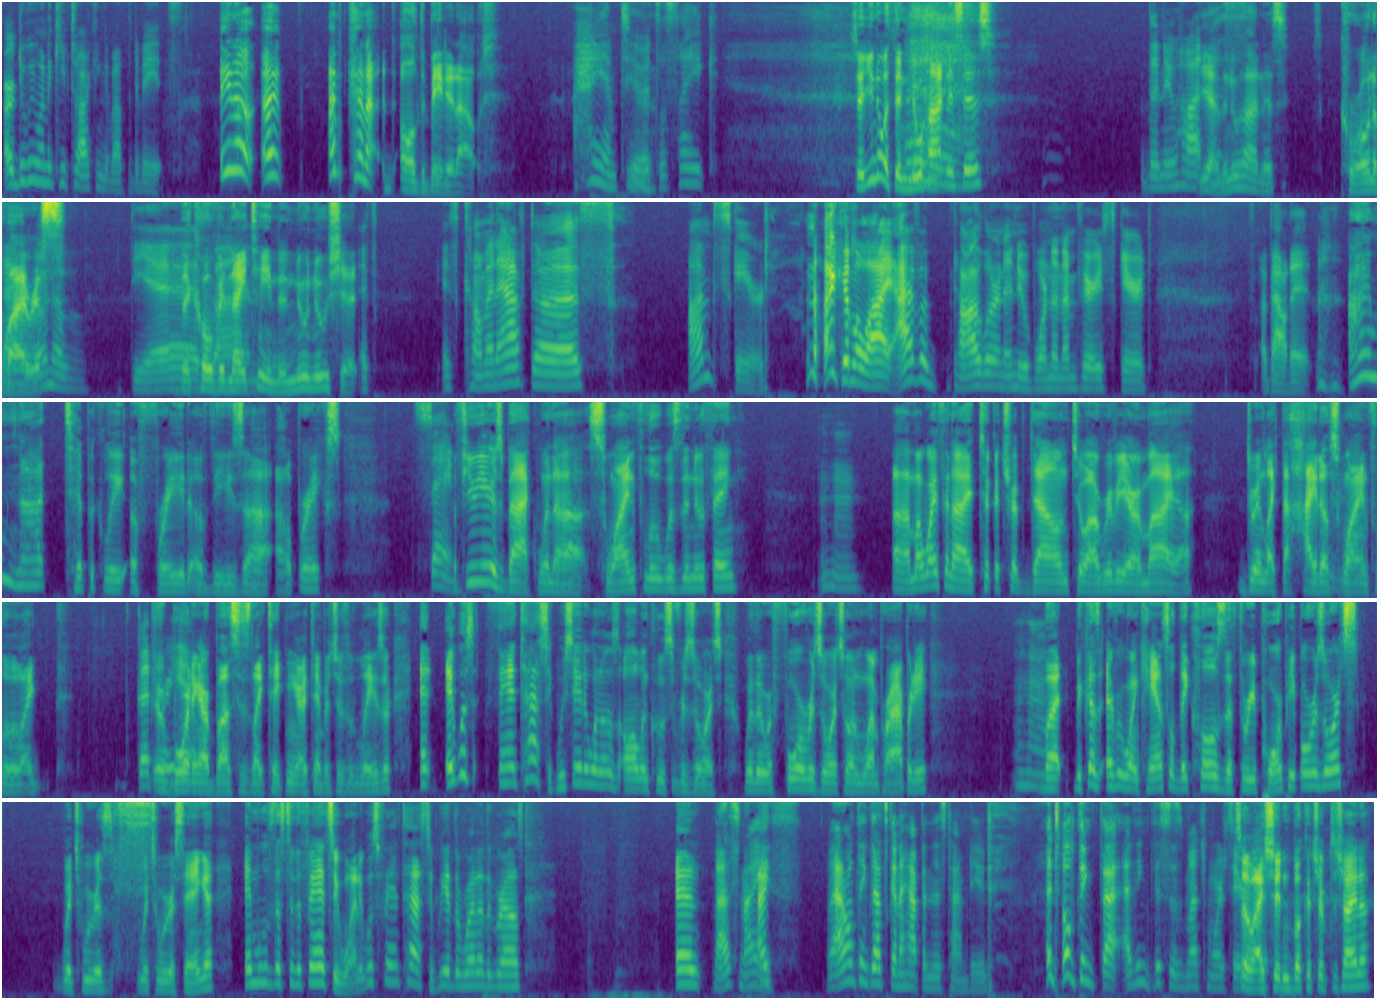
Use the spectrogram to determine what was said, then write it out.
or do we want to keep talking about the debates? you know, I I'm kind of all debated out. I am too. It's just like So you know what the new hotness is? The new hotness. Yeah, the new hotness, coronavirus, corona- yeah, the COVID nineteen, the new new shit. It's it's coming after us. I'm scared. I'm not gonna lie. I have a toddler and a newborn, and I'm very scared about it. I'm not typically afraid of these uh, outbreaks. Same. A few years back, when uh, swine flu was the new thing, uh, my wife and I took a trip down to our Riviera Maya during like the height of swine flu, like Good or boarding you. our buses, like taking our temperatures with laser, and it was fantastic. We stayed at one of those all-inclusive resorts where there were four resorts on one property, Mm-hmm. but because everyone canceled, they closed the three poor people resorts, which we were which we were staying at, and moved us to the fancy one. It was fantastic. We had the run of the grounds, and That's nice. I, don't think that's gonna happen this time, dude. I don't think that. I think this is much more serious. so I shouldn't book a trip to China.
